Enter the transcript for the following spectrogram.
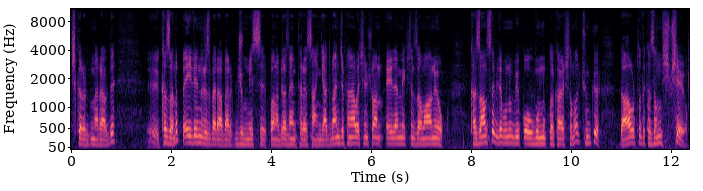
çıkarırdım herhalde. E, kazanıp eğleniriz beraber cümlesi bana biraz enteresan geldi. Bence Fenerbahçe'nin şu an eğlenmek için zamanı yok. Kazansa bile bunu büyük olgunlukla karşılamalı. Çünkü daha ortada kazanılmış hiçbir şey yok.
